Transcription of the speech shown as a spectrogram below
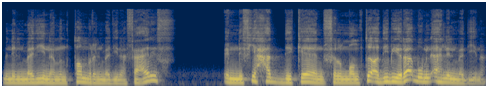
من المدينة من تمر المدينة. فعرف إن في حد كان في المنطقة دي بيراقبه من أهل المدينة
